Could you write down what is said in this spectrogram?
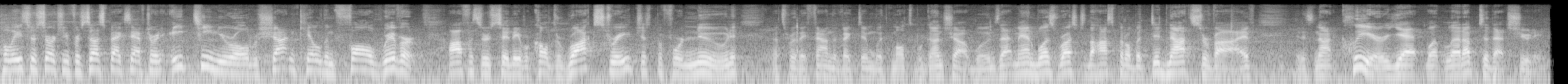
Police are searching for suspects after an 18 year old was shot and killed in Fall River. Officers say they were called to Rock Street just before noon. That's where they found the victim with multiple gunshot wounds. That man was rushed to the hospital but did not survive. It is not clear yet what led up to that shooting.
